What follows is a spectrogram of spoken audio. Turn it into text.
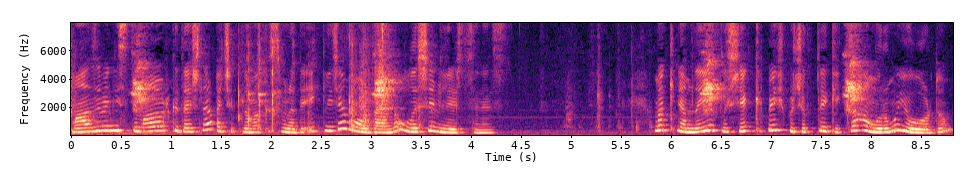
Malzeme listemi arkadaşlar açıklama kısmına da ekleyeceğim. Oradan da ulaşabilirsiniz. Makinemde yaklaşık 5,5 dakika hamurumu yoğurdum.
